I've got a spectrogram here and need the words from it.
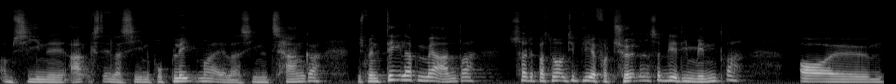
om sine angst, eller sine problemer, eller sine tanker. Hvis man deler dem med andre, så er det bare som om, de bliver fortyndet, så bliver de mindre, og øh,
